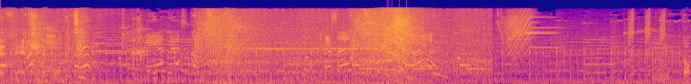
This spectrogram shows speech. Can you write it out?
ぜっこおっと。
